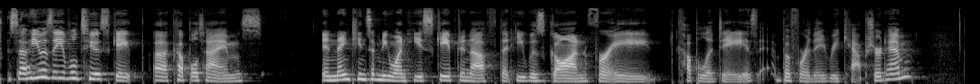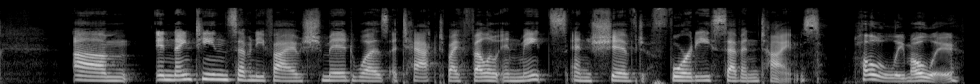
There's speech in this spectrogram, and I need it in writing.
so he was able to escape a couple times. In 1971, he escaped enough that he was gone for a couple of days before they recaptured him. Um, in 1975, Schmid was attacked by fellow inmates and shivved 47 times. Holy moly.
